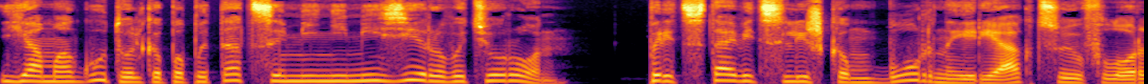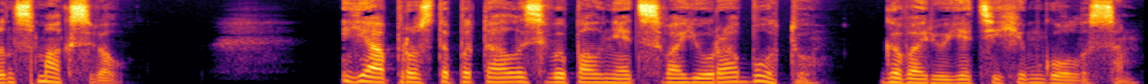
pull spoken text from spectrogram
Я могу только попытаться минимизировать урон, представить слишком бурную реакцию Флоренс Максвелл. «Я просто пыталась выполнять свою работу», — говорю я тихим голосом.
